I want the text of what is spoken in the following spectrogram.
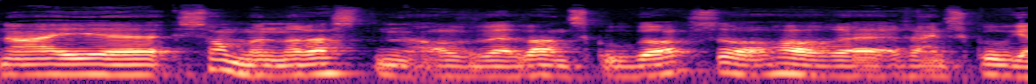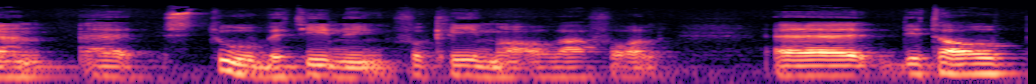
Nei, eh, sammen med resten av eh, verdens skoger så har eh, regnskogen stor betydning for klima og værforhold. De tar opp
